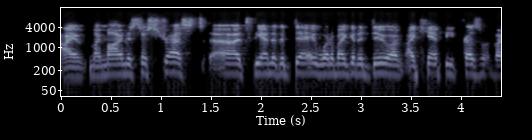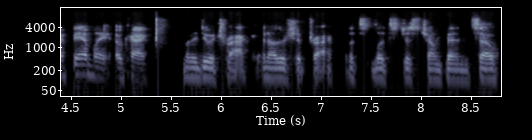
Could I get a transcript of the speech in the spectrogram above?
I, my mind is so stressed. Uh, it's the end of the day. What am I going to do? I, I can't be present with my family. Okay, I'm going to do a track, an Othership track. Let's let's just jump in. So,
